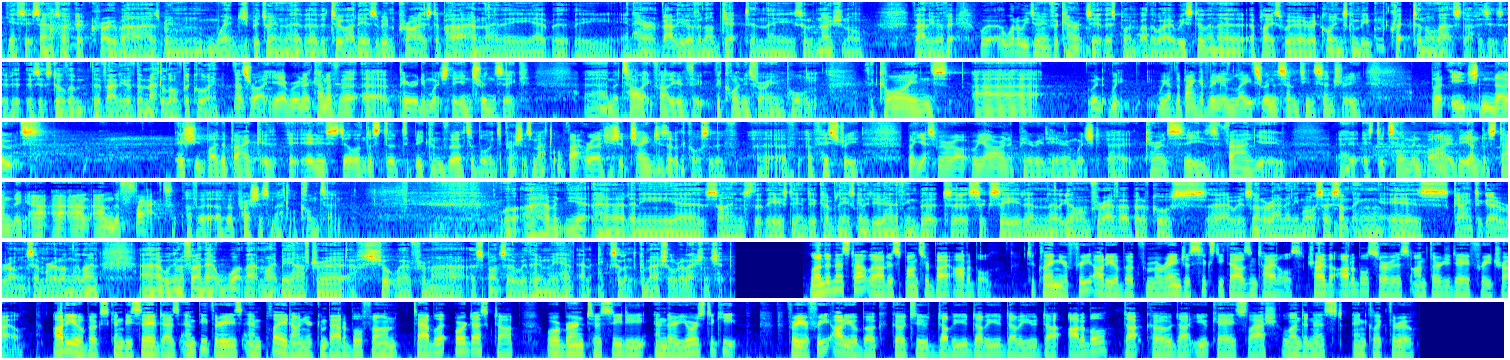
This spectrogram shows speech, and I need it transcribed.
Yes, it sounds like a crowbar has been wedged between the, the, the two ideas have been prized apart, haven't they? The, uh, the, the inherent value of an object and the sort of notional value of it. What are we doing for currency at this point? By the way, are we still in a, a place where coins can be clipped and all that stuff? Is it, is it still the, the value of the metal of the coin? That's right. Yeah, we're in a kind of a, a period in which the intrinsic uh, metallic value of the, the, coin is very important. The coins. Uh, we, we have the Bank of England later in the 17th century but each note issued by the bank, it, it is still understood to be convertible into precious metal. That relationship changes over the course of, uh, of, of, history. But yes, we are, we are in a period here in which uh, currency's value uh, is determined by the understanding and, and, and the fact of a, of a precious metal content. Well, I haven't yet heard any uh, signs that the East India Company is going to do anything but uh, succeed and uh, go on forever. But of course, uh, it's not around anymore, so something is going to go wrong somewhere along the line. Uh, we're going to find out what that might be after a, a short word from our sponsor, with whom we have an excellent commercial relationship. Londonist Out Loud is sponsored by Audible. To claim your free audiobook from a range of 60,000 titles, try the Audible service on 30-day free trial. Audiobooks can be saved as MP3s and played on your compatible phone, tablet, or desktop, or burned to CD, and they're yours to keep. For your free audiobook, go to www.audible.co.uk slash Londonist and click through.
